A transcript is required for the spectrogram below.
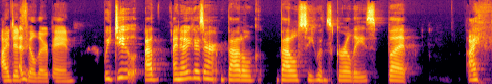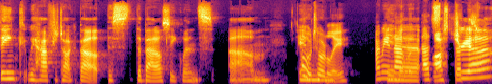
I did And- feel their pain. We do. I, I know you guys aren't battle battle sequence girlies, but I think we have to talk about this the battle sequence. Um, oh, totally. I mean in, that uh, that's Austria.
